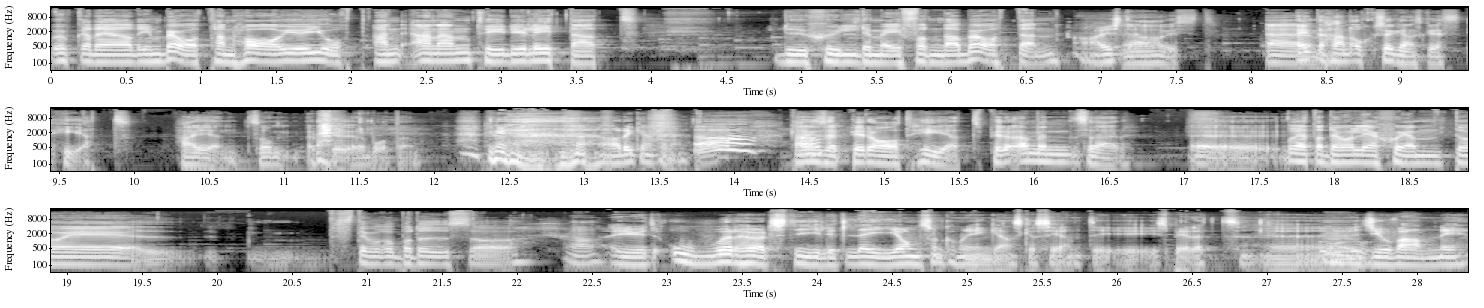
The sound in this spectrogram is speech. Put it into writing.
uppgraderar din båt, han har ju gjort, han, han antyder ju lite att du skyllde mig för den där båten. Ja, just det. Ja, visst. Eh, Är inte han också ganska het? Hajen som uppgraderar båten. ja, det kanske det är. ja, Han är såhär pirathet, Pira ja men sådär. Eh, berättar dåliga skämt och är stor och burdus och... Ja. Det är ju ett oerhört stiligt lejon som kommer in ganska sent i, i spelet. Eh, Giovanni,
